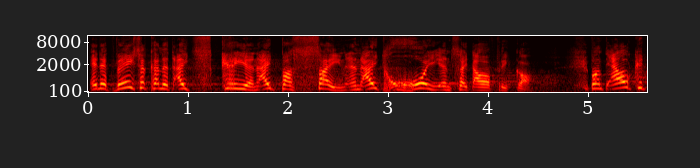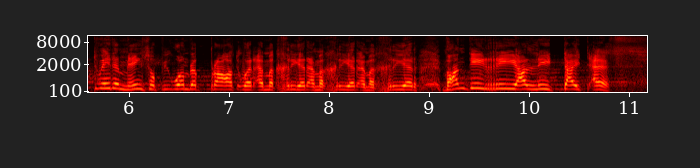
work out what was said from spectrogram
En ek wens ek kan dit uitskree en uitpasyn en uitgooi in Suid-Afrika. Want elke tweede mens op die oomblik praat oor immigreer, immigreer, immigreer, want die realiteit is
